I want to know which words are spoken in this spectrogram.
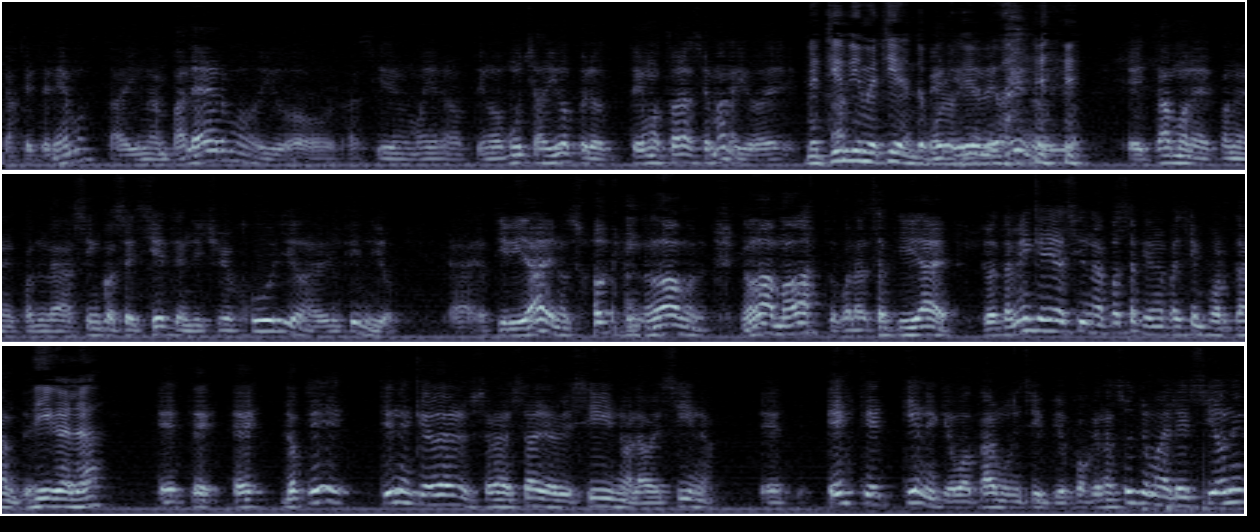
las que tenemos. Hay una en Palermo, digo, así bueno, tengo muchas, digo, pero tenemos toda la semana. Digo, eh, metiendo y metiendo, por lo que veo. Estamos con, con, la 567 en 18 de julio, en fin, digo, actividades nosotros no damos, no damos abasto con las actividades. Pero también quería decir una cosa que me parece importante. Dígala. Este, eh, lo que tiene que ver el vecino, la vecina, es que tiene que votar el municipio, porque en las últimas elecciones,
